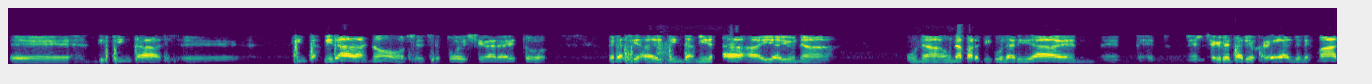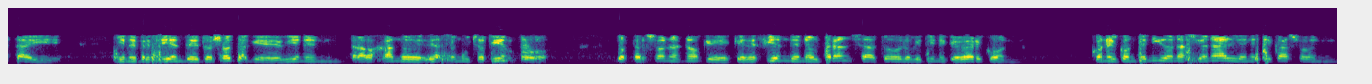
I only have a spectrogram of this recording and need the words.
eh, distintas eh, distintas miradas, ¿no? se, se puede llegar a esto gracias a distintas miradas. Ahí hay una una, una particularidad en, en, el secretario general del ESMATA y, en el presidente de Toyota que vienen trabajando desde hace mucho tiempo dos personas ¿no? que, que defienden a ultranza todo lo que tiene que ver con, con el contenido nacional, en este caso en,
